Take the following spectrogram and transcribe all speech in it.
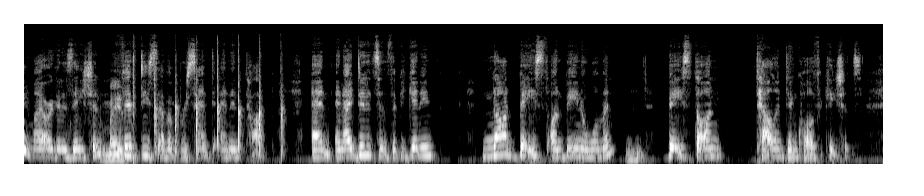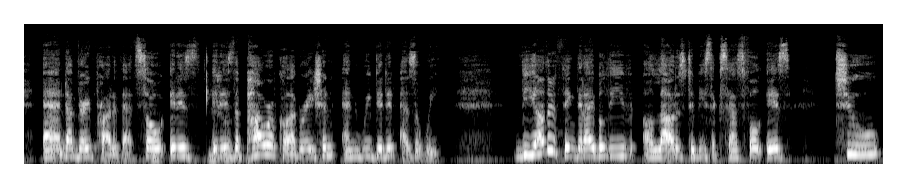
in my organization. Amazing. Fifty-seven percent and in top. And and I did it since the beginning, not based on being a woman, mm-hmm. based on talent and qualifications. And I'm very proud of that. So it is it is the power of collaboration and we did it as a we. The other thing that I believe allowed us to be successful is to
